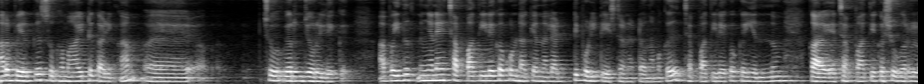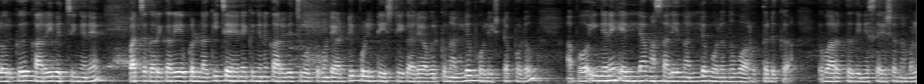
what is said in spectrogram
ആറ് പേർക്ക് സുഖമായിട്ട് കഴിക്കാം ചോ വെറും ചോറിലേക്ക്. അപ്പോൾ ഇത് ഇങ്ങനെ ചപ്പാത്തിയിലേക്കൊക്കെ ഉണ്ടാക്കിയാൽ നല്ല അടിപൊളി ടേസ്റ്റാണ് കേട്ടോ നമുക്ക് ചപ്പാത്തിയിലേക്കൊക്കെ എന്നും ചപ്പാത്തിയൊക്കെ ഷുഗറുള്ളവർക്ക് കറി വെച്ച് ഇങ്ങനെ പച്ചക്കറി കറിയൊക്കെ ഉണ്ടാക്കി ചേനയൊക്കെ ഇങ്ങനെ കറി വെച്ച് കൊടുത്തുകൊണ്ട് അടിപൊളി ടേസ്റ്റി കറി അവർക്ക് നല്ലപോലെ ഇഷ്ടപ്പെടും. അപ്പോൾ ഇങ്ങനെ എല്ലാ മസാലയും നല്ലപോലെ ഒന്ന് വറുത്തെടുക്കുക. വറുത്തതിന് ശേഷം നമ്മൾ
